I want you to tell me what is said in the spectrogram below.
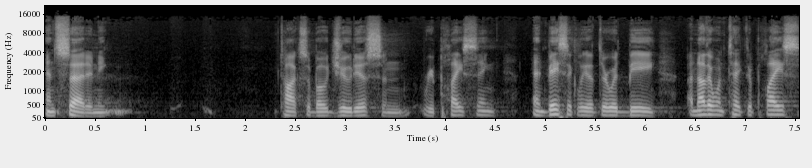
and said and he talks about Judas and replacing and basically that there would be another one take the place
